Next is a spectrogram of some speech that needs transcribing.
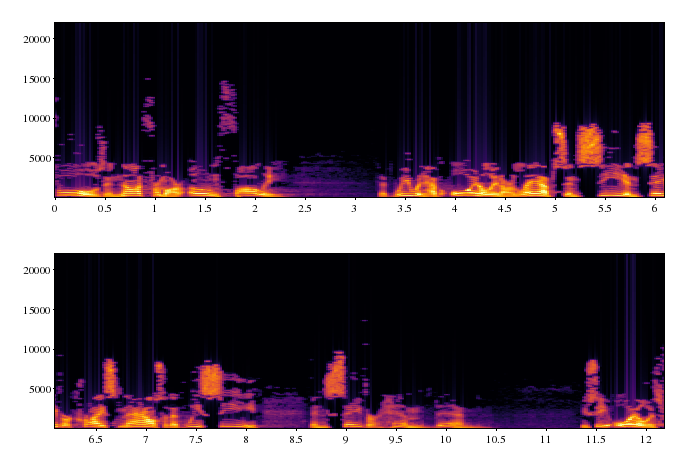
fools and not from our own folly, that we would have oil in our lamps and see and savor Christ now so that we see and savor him then. You see, oil is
